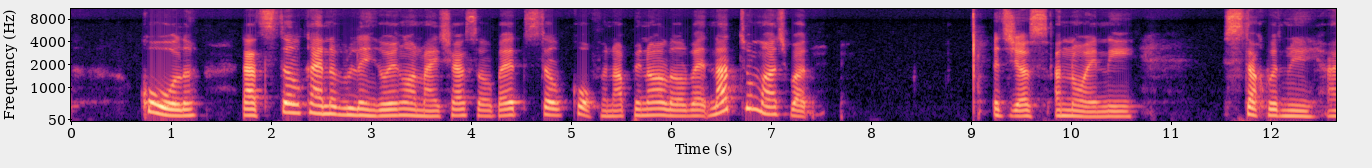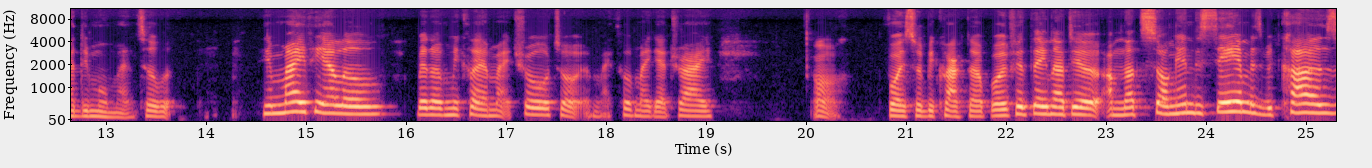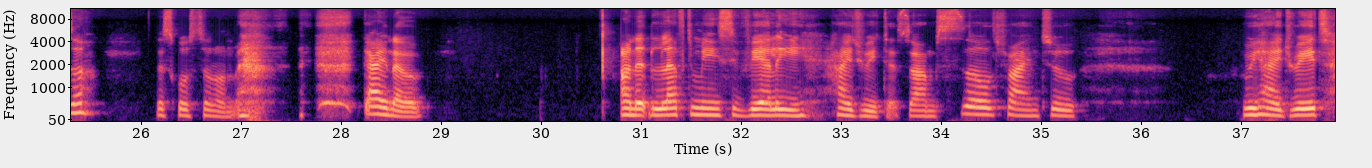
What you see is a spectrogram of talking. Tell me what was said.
cold that's still kind of lingering on my chest a little bit, still coughing up, you know, a little bit. Not too much, but it's just annoyingly stuck with me at the moment. So you might hear a little bit of me clearing my throat or my throat might get dry or voice will be cracked up. Or if you think that you I'm not singing the same, it's because the school's still on me. kind of. And it left me severely hydrated. So I'm still trying to rehydrate.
